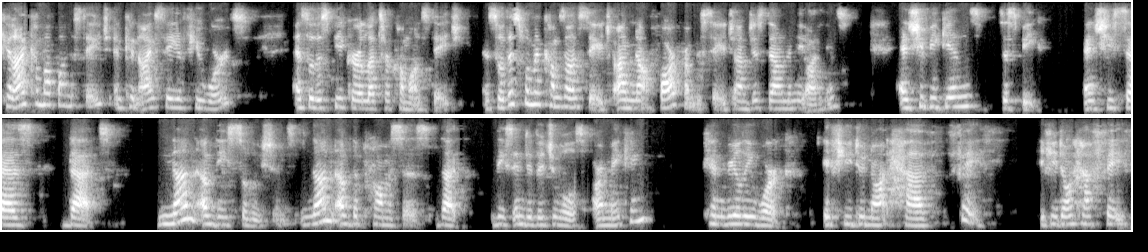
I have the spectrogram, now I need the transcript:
Can I come up on the stage and can I say a few words? And so the speaker lets her come on stage. And so this woman comes on stage. I'm not far from the stage, I'm just down in the audience. And she begins to speak. And she says that none of these solutions, none of the promises that these individuals are making can really work if you do not have faith. If you don't have faith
